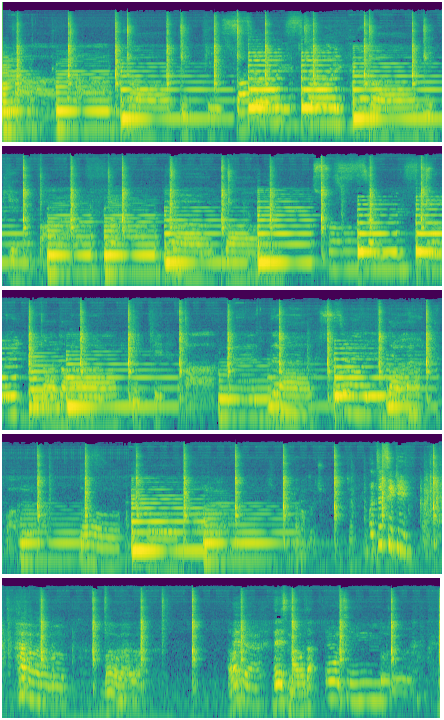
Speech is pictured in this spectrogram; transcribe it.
fa, do, iki, sol, 어쨌세기 Vay vay vay. Tamam. mı? Neresi var orada? Doğru.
